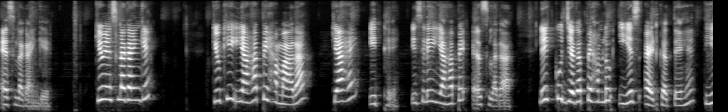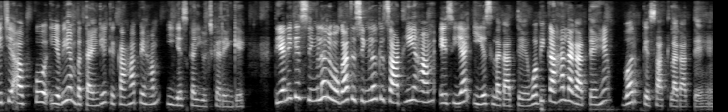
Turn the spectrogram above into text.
एस लगाएँगे। क्यों एस लगाएँगे? क्योंकि यहाँ पे हमारा क्या है? इट है। इसलिए यहाँ पे एस लगा। लेकिन कुछ जगह पे हम लोग ई एस ऐड करते हैं। तो ये चीज़ आपको ये भी हम बताएँगे कि कहाँ पे हम ई एस का यूज़ करेंगे। तो यानी कि सिंगलर होगा तो सिंगलर के साथ ही हम एस या ई एस लगाते हैं। वो भी कहाँ लगाते हैं? वर्ब के साथ लगाते हैं।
